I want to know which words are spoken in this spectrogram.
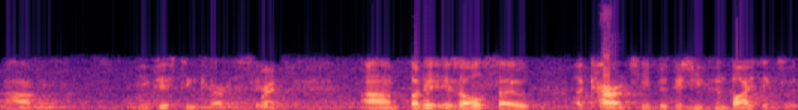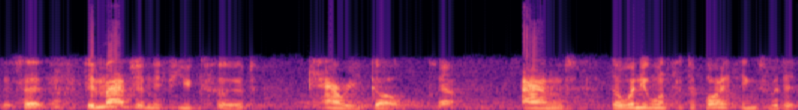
um, existing currency. Right. Um, but it is also a currency because you can buy things with it. So imagine if you could carry gold Yeah, and that when you wanted to buy things with it,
